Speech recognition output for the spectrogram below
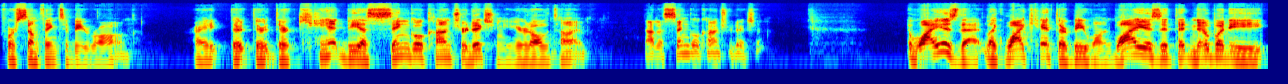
for something to be wrong, right? There, there, there can't be a single contradiction. You hear it all the time. Not a single contradiction. Why is that? Like, why can't there be one? Why is it that nobody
